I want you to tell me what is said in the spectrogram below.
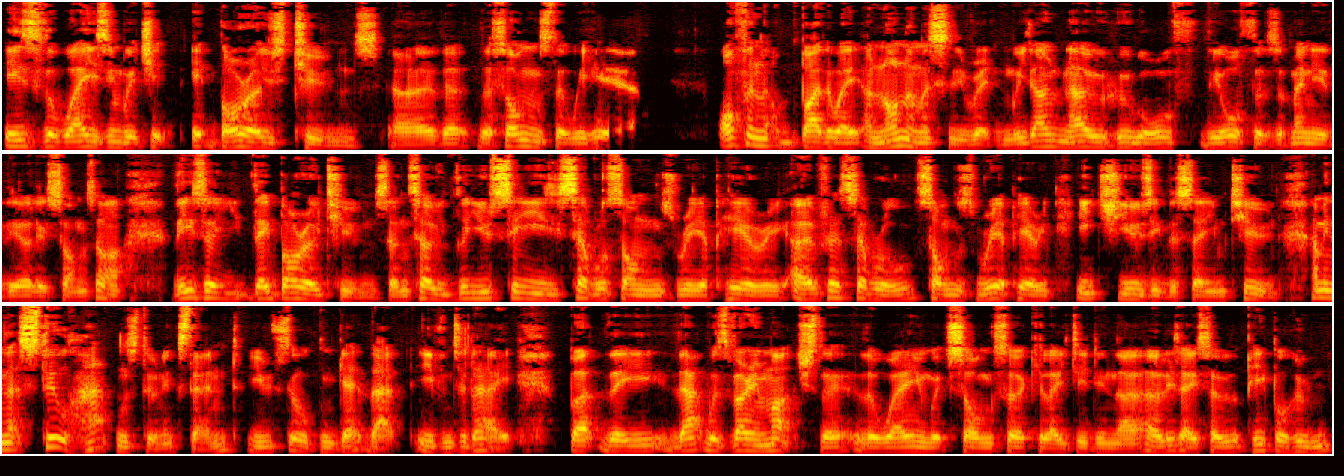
is the ways in which it, it borrows tunes. Uh, the the songs that we hear often, by the way, anonymously written. We don't know who all the authors of many of the early songs are. These are they borrow tunes, and so you see several songs reappearing, uh, several songs reappearing, each using the same tune. I mean, that still happens to an extent. You still can get that even today, but the that was very much the the way in which songs circulated in the early days. So that people who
